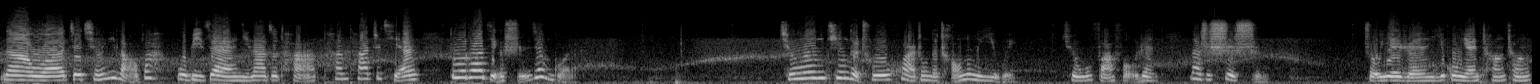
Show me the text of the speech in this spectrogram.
那我就请你老爸务必在你那座塔坍塌之前多抓几个石匠过来。琼恩听得出话中的嘲弄意味，却无法否认那是事实。守夜人一共沿长城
